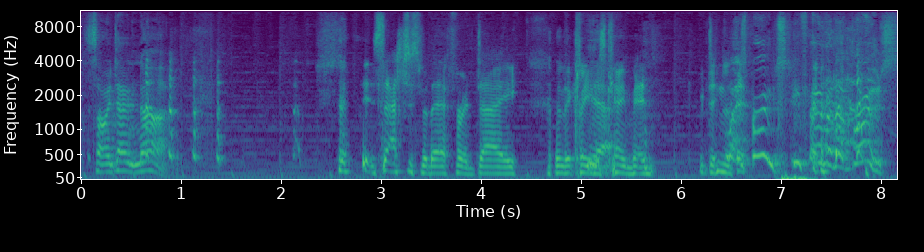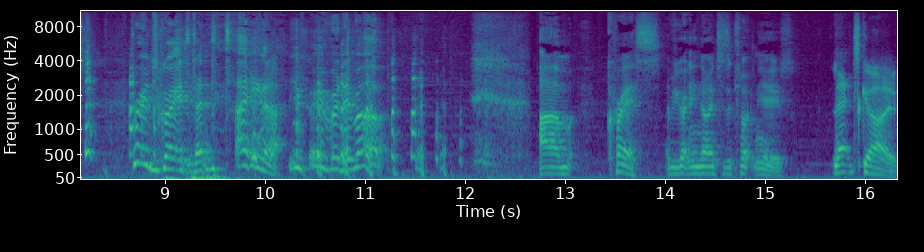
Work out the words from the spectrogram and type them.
so, I don't know. His ashes were there for a day, and the cleaners Yeah. came in. We didn't. Where's Bruce? You've hoovered up Bruce. Britain's greatest entertainer. You've hoovered him up. Um, Chris, have you got any 90s o'clock news? Let's go.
